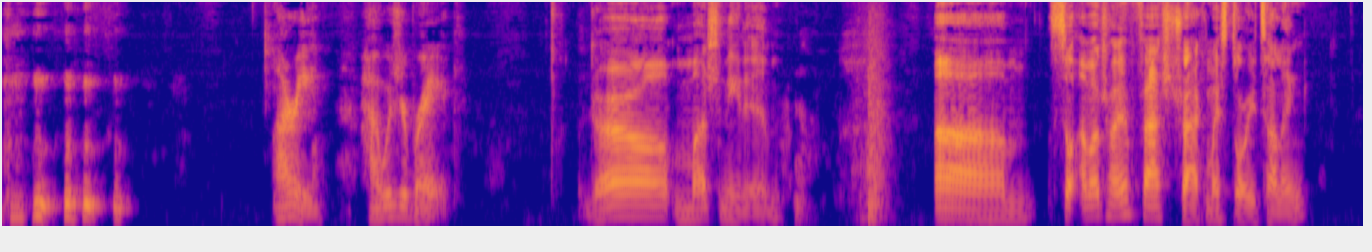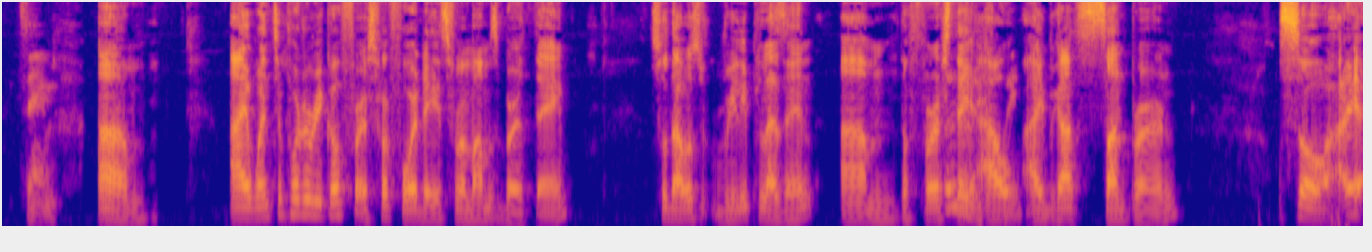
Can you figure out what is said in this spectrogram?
Ari, how was your break? Girl, much needed. Um, so I'm gonna try and fast track my storytelling. Same. Um, I went to Puerto Rico first for four days for my mom's birthday, so that was really pleasant. Um, the first Oh, day really out, sweet. I got sunburn, so I,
